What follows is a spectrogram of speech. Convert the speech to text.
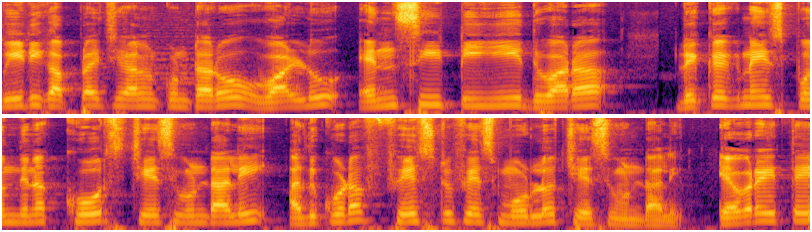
బీడీకి అప్లై చేయాలనుకుంటారో వాళ్ళు ఎన్సిటిఈ ద్వారా రికగ్నైజ్ పొందిన కోర్స్ చేసి ఉండాలి. అది కూడా ఫేస్ టు ఫేస్ మోడ్లో చేసి ఉండాలి. ఎవరైతే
